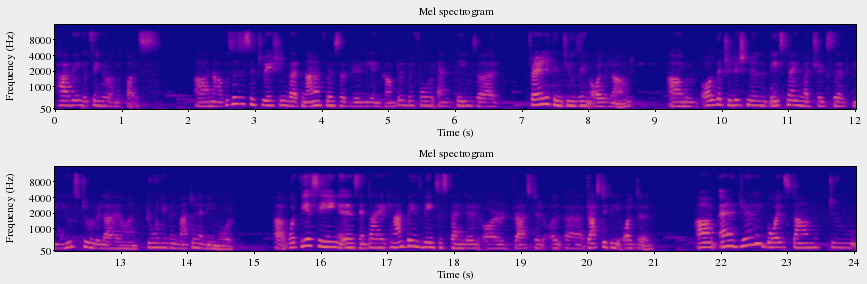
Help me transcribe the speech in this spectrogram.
having a finger on the pulse. Uh, now, this is a situation that none of us have really encountered before, and things are fairly confusing all around. Um, all the traditional baseline metrics that we used to rely on don't even matter anymore. Uh, what we are seeing is entire campaigns being suspended or drastic, uh, drastically altered. Um, and it really boils down to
